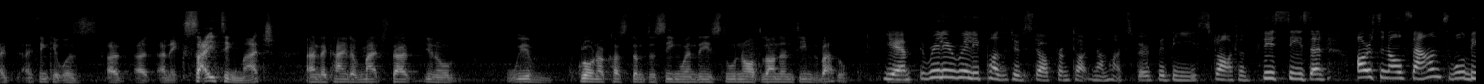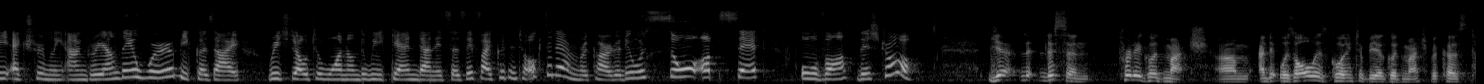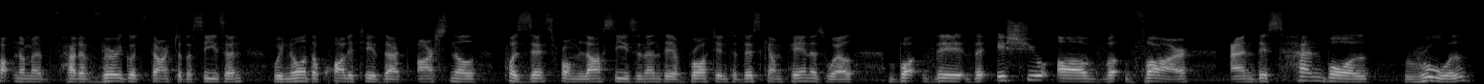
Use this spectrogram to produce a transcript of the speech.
I, I, think it was a, a, an exciting match and the kind of match that, you know, we've grown accustomed to seeing when these two North London teams battle. Yeah, really, really positive stuff from Tottenham Hotspur for the start of this season. Arsenal fans will be extremely angry, and they were because I reached out to one on the weekend, and it's as if I couldn't talk to them, Ricardo. They were so upset over this draw. Yeah, listen, pretty good match. Um, and it was always going to be a good match because Tottenham have had a very good start to the season. We know the quality that Arsenal possess from last season and they have brought into this campaign as well. But the, the issue of VAR and this handball rule,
